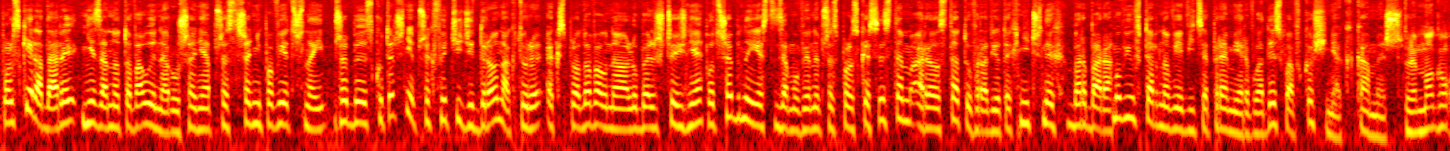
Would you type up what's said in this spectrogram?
Polskie radary nie zanotowały naruszenia przestrzeni powietrznej. Żeby skutecznie przechwycić drona, który eksplodował na Lubelszczyźnie, potrzebny jest zamówiony przez Polskę system aerostatów radiotechnicznych Barbara, mówił w Tarnowie wicepremier Władysław Kosiniak-Kamysz. które mogą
